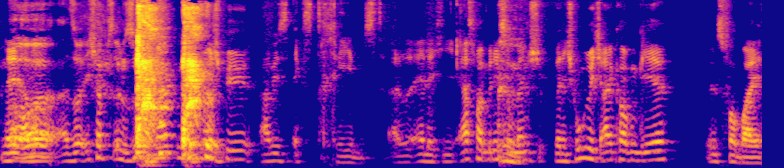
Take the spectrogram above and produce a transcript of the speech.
Nee, Oh. aber also ich hab's im Supermarkt zum Beispiel, habe ich es extremst. Also ehrlich, ich- erstmal bin ich so ein Mensch, wenn ich hungrig einkaufen gehe, ist vorbei.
